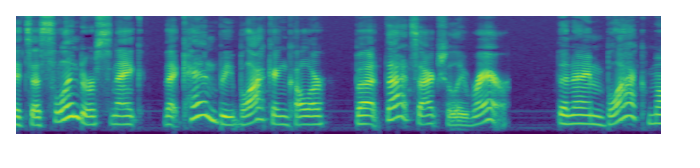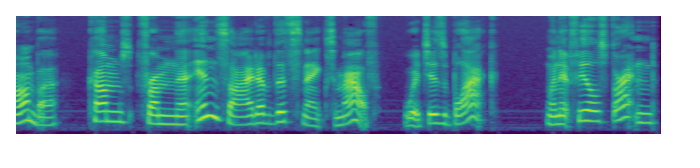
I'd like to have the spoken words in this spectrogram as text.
It's a slender snake that can be black in color, but that's actually rare. The name black mamba comes from the inside of the snake's mouth, which is black. When it feels threatened,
